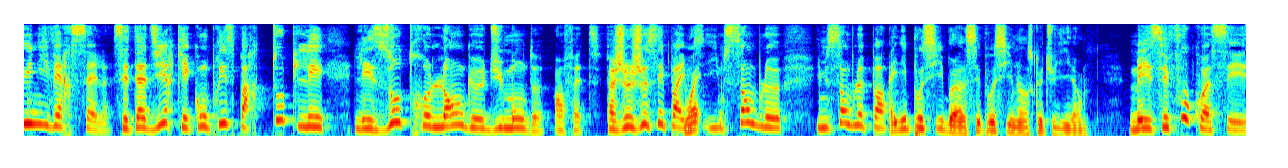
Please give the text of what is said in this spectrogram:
universelle, c'est-à-dire qui est comprise par toutes les, les autres langues du monde, en fait. Enfin, je, je sais pas, il, me- Ouais. il me semble, il me semble pas. Ah, il est possible, c'est possible hein, ce que tu dis. hein. Mais c'est fou, quoi, c'est,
